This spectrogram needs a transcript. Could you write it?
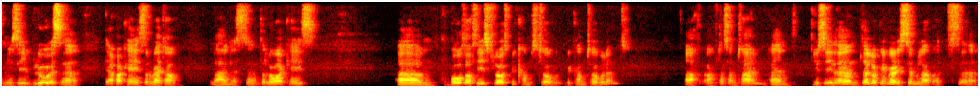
And you see blue is the, the upper case, the red line is the, the lower case. Um, both of these flows becomes become turbulent after some time. And you see they're, they're looking very similar, but uh,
